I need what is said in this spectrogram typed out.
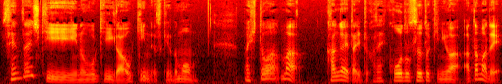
潜在意識の動きが大きいんですけれども、まあ、人はまあ考えたりとかね行動するときには頭で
